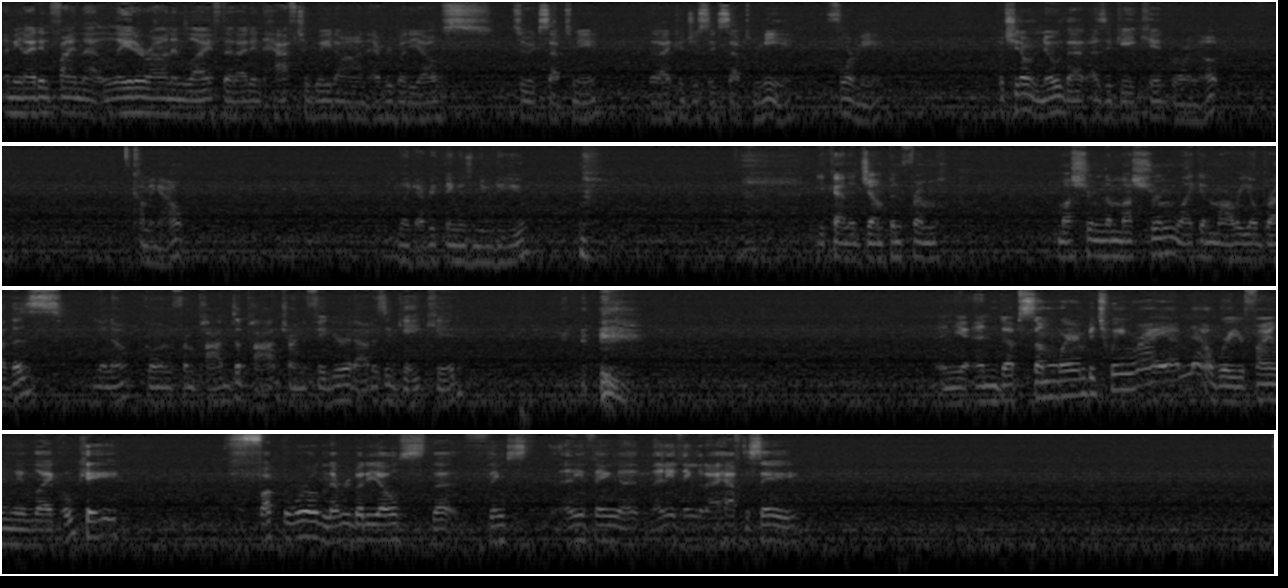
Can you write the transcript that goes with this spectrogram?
I mean, I didn't find that later on in life that I didn't have to wait on everybody else to accept me, that I could just accept me for me. But you don't know that as a gay kid growing up, coming out. Like everything is new to you. You're kind of jumping from mushroom to mushroom, like in Mario Brothers you know, going from pod to pod, trying to figure it out as a gay kid. and you end up somewhere in between where I am now, where you're finally like, okay, fuck the world and everybody else that thinks anything, anything that I have to say.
